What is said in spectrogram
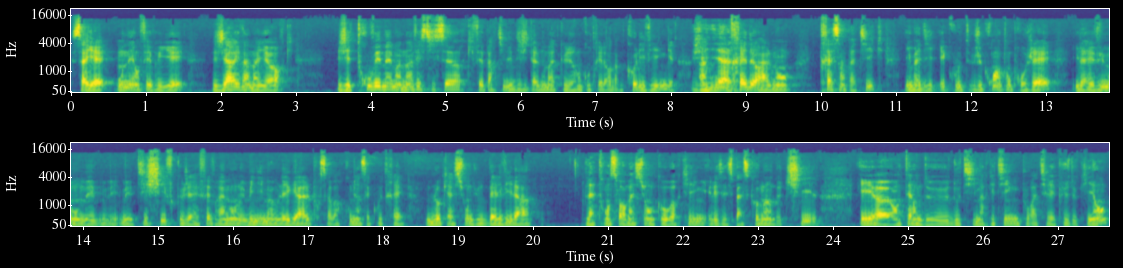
Ça y est, on est en février, j'arrive à Majorque. J'ai trouvé même un investisseur qui fait partie des digital nomades que j'ai rencontré lors d'un co-living. Un trader allemand très sympathique. Il m'a dit écoute, je crois en ton projet. Il avait vu mon, mes, petits chiffres que j'avais fait vraiment le minimum légal pour savoir combien ça coûterait une location d'une belle villa, la transformation en coworking et les espaces communs de chill et euh, en termes d'outils marketing pour attirer plus de clients.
